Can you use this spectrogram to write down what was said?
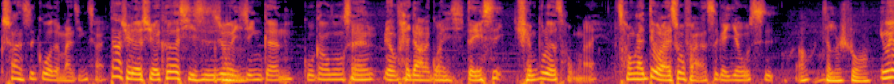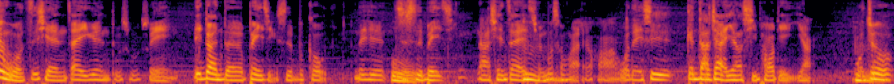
算是过得蛮精彩。大学的学科其实就已经跟国高中生没有太大的关系，等于是全部的重来。重来对我来说反而是个优势。哦，怎么说？因为我之前在医院读书，所以那段的背景是不够的，那些知识背景。那现在全部重来的话，我得是跟大家一样起跑点一样，我就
